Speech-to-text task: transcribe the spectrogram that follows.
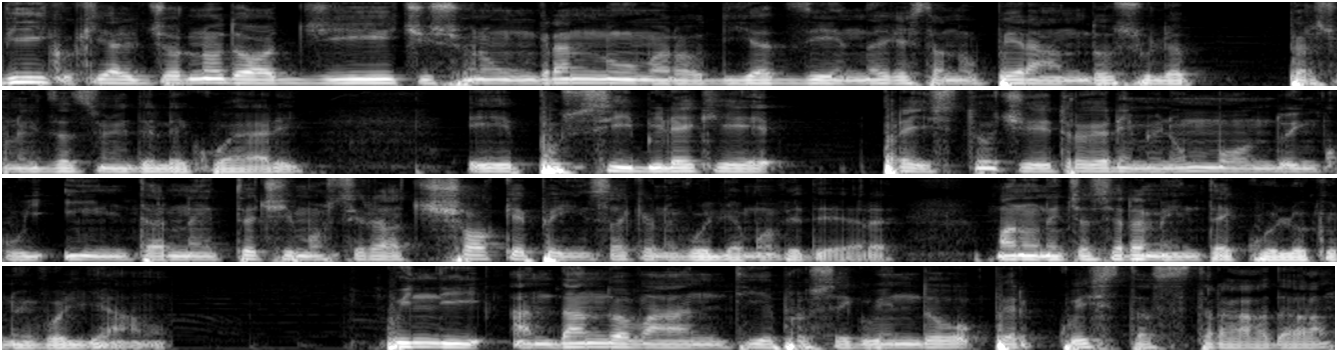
Vi dico che al giorno d'oggi ci sono un gran numero di aziende che stanno operando sulle personalizzazioni delle query. È possibile che presto ci ritroveremo in un mondo in cui internet ci mostrerà ciò che pensa che noi vogliamo vedere, ma non necessariamente è quello che noi vogliamo. Quindi andando avanti e proseguendo per questa strada,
